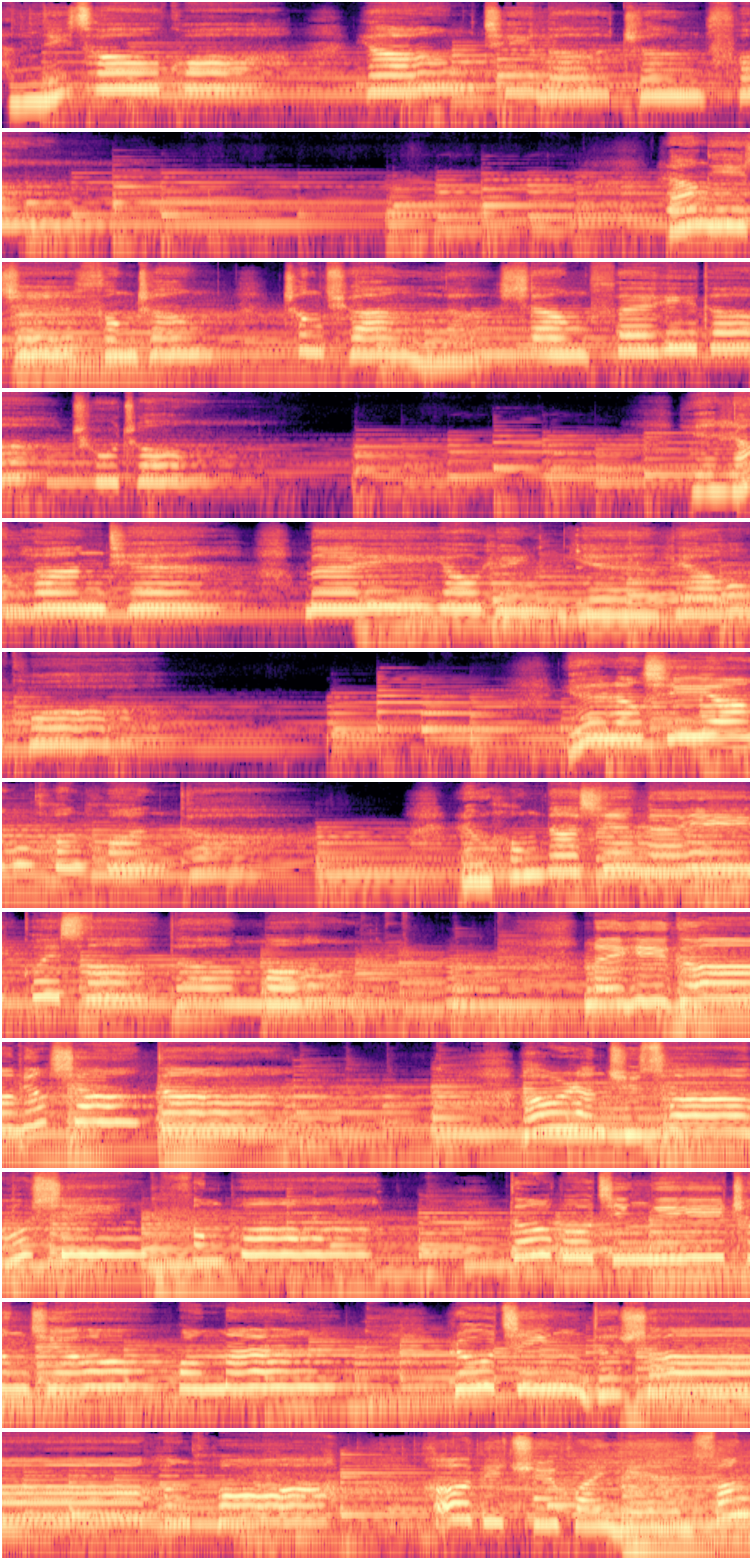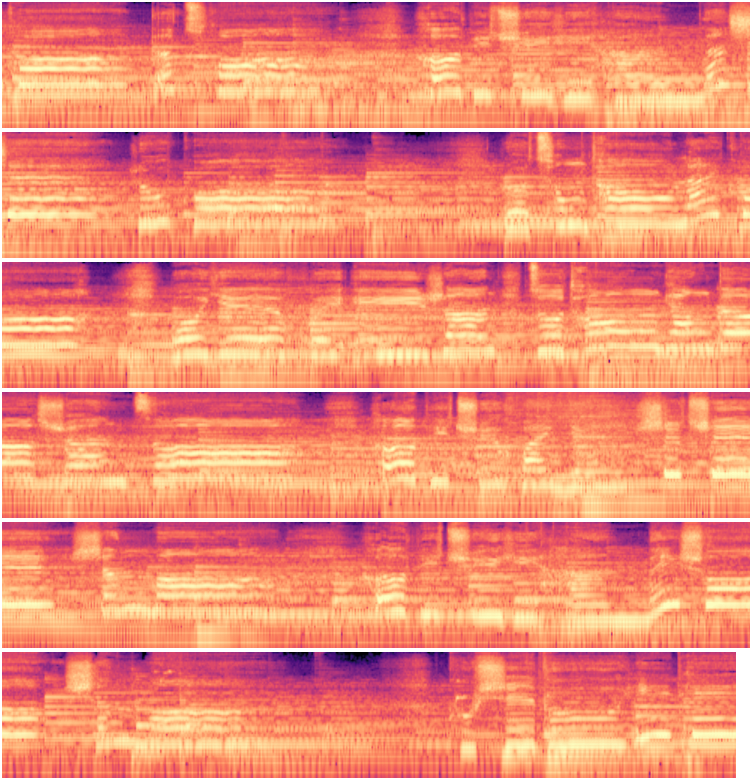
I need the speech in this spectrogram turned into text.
看你走过，扬起了阵风。让一只风筝成全了想飞的初衷，也让蓝天那些玫瑰色的梦。每一个渺小的偶然举措，无心风波，都不经意成就我们如今的生活。何必去怀念犯过的错？去遗憾那些如果？若从头来过，我也会依然做同样的选择。何必去怀念失去什么？何必去遗憾没说什么？故事不一定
